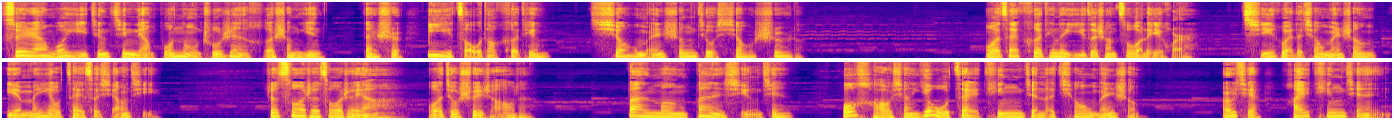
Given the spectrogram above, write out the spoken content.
虽然我已经尽量不弄出任何声音。但是，一走到客厅，敲门声就消失了。我在客厅的椅子上坐了一会儿，奇怪的敲门声也没有再次响起。这坐着坐着呀，我就睡着了。半梦半醒间，我好像又在听见了敲门声，而且还听见，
